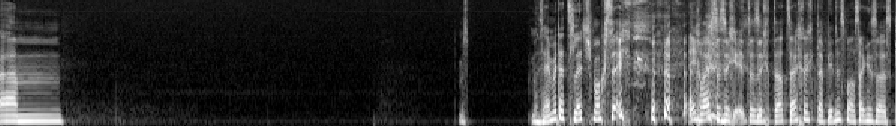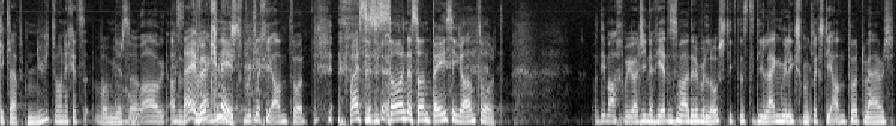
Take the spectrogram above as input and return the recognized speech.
Ähm. Was, haben wir denn das letzte Mal gesagt? Ich weiß, dass ich, dass ich tatsächlich, glaube jedes Mal sage so, es gibt glaube nichts, wo ich jetzt, wo mir so... Oh, wow. also Nein, wirklich längste Mögliche Antwort. Ich weiß, das ist so eine, so eine basic Antwort. Und ich mache mich wahrscheinlich jedes Mal darüber lustig, dass du die langweiligst möglichste Antwort wählst.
